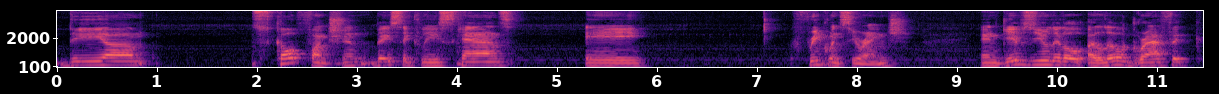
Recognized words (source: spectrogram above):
The um, scope function basically scans a frequency range and gives you little a little graphic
